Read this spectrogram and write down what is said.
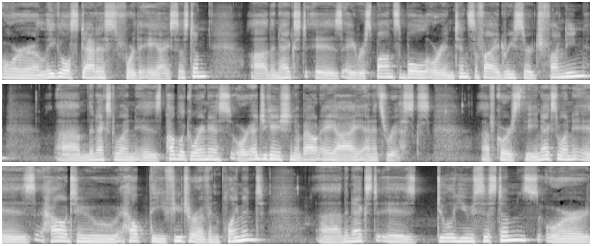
or a legal status for the AI system. Uh, the next is a responsible or intensified research funding. Um, the next one is public awareness or education about AI and its risks. Of course, the next one is how to help the future of employment. Uh, the next is dual use systems, or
